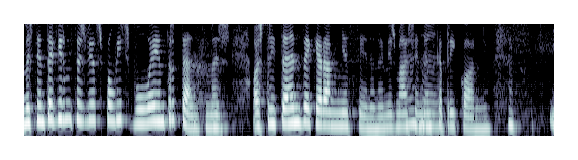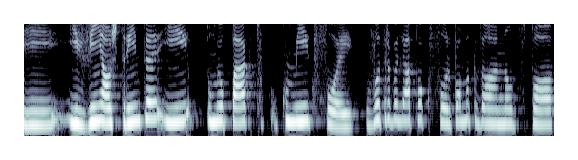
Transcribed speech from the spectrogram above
Mas tentei vir muitas vezes para Lisboa, entretanto, mas aos 30 anos é que era a minha cena, não é? Mesmo a ascendente Capricórnio. E, e vim aos 30 e o meu pacto comigo foi: vou trabalhar para o que for, para o McDonald's, para,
